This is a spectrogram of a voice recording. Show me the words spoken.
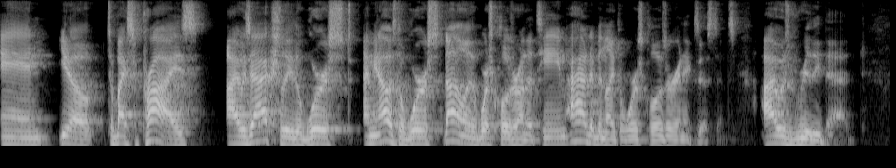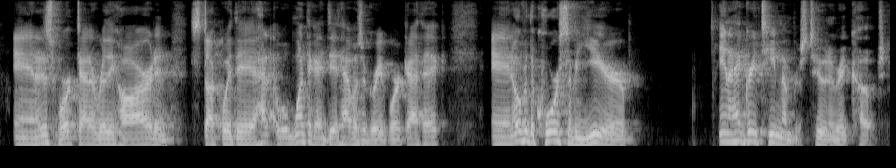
And, you know, to my surprise, I was actually the worst. I mean, I was the worst, not only the worst closer on the team, I had to have been like the worst closer in existence. I was really bad. And I just worked at it really hard and stuck with it. Had, one thing I did have was a great work ethic. And over the course of a year, and I had great team members too and a great coach.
